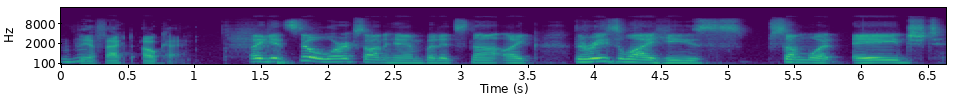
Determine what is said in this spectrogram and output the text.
the effect? Okay. like it still works on him, but it's not like the reason why he's somewhat aged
